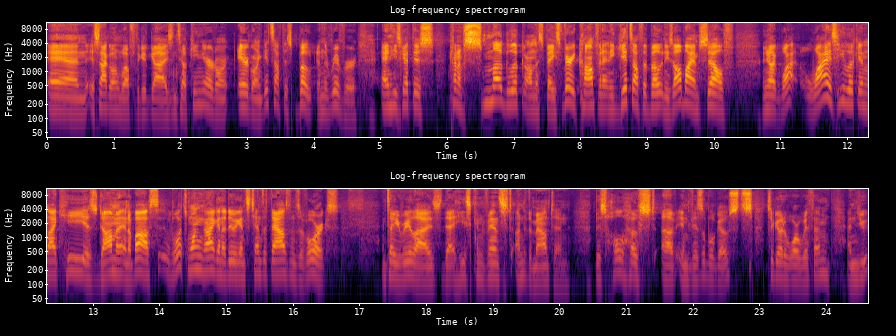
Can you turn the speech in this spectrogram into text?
and it's not going well for the good guys until King Aragorn, Aragorn, gets off this boat in the river, and he's got this kind of smug look on his face, very confident. And he gets off the boat, and he's all by himself. And you're like, why, why is he looking like he is dominant and a boss? What's one guy going to do against tens of thousands of orcs? Until you realize that he's convinced under the mountain this whole host of invisible ghosts to go to war with him. And you,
